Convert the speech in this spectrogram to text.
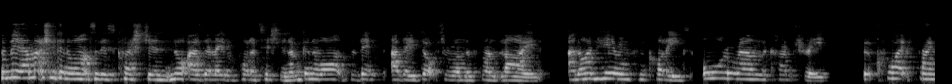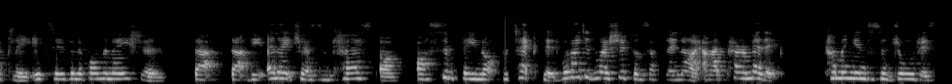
For me, I'm actually going to answer this question not as a Labour politician. I'm going to answer this as a doctor on the front line. And I'm hearing from colleagues all around the country that, quite frankly, it is an abomination that, that the NHS and care staff are simply not protected. When I did my shift on Saturday night, I had paramedics coming into St George's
